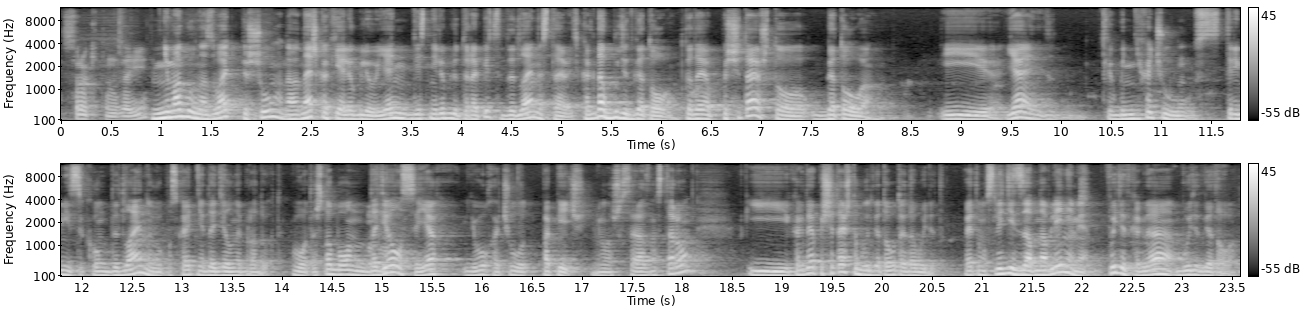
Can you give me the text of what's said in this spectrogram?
Сроки-то назови. Не могу назвать, пишу. А, знаешь, как я люблю? Я здесь не люблю торопиться, дедлайны ставить. Когда будет готово? Когда я посчитаю, что готово, и я как бы не хочу стремиться к какому-то дедлайну и выпускать недоделанный продукт. Вот. А чтобы он доделался, я его хочу вот попечь немножко с разных сторон. И когда я посчитаю, что будет готово, тогда выйдет. Поэтому следить за обновлениями выйдет, когда будет готово.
